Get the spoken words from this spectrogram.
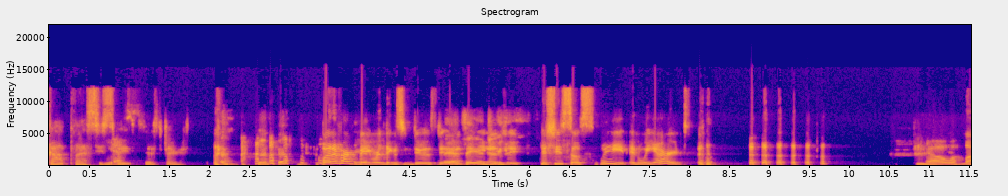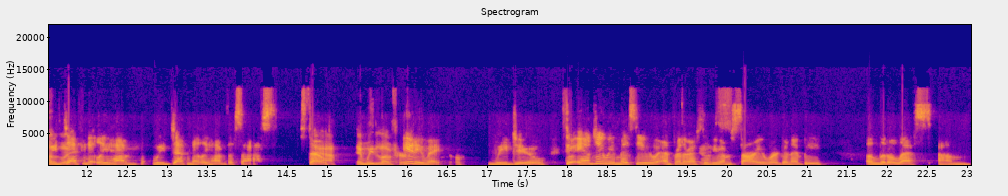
God bless you, sweet Yes. sisters. One of our Yeah. favorite things to do is to That's Angie Angie. because she's so sweet and we aren't. No, Lovely. we definitely have we definitely have the sass. So Yeah, and we love her. anyway, we do. So Angie, we miss you, and for the rest of you, I'm sorry. We're gonna be a little less um,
